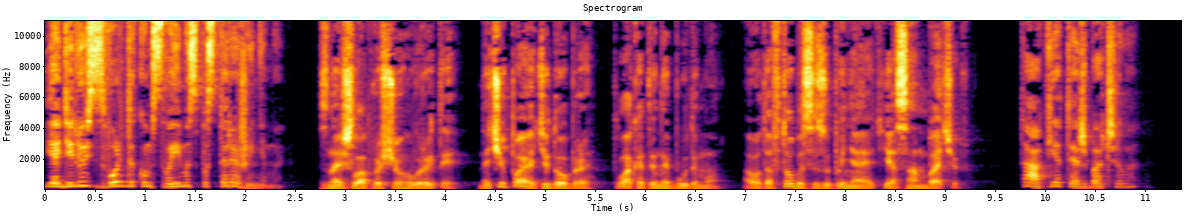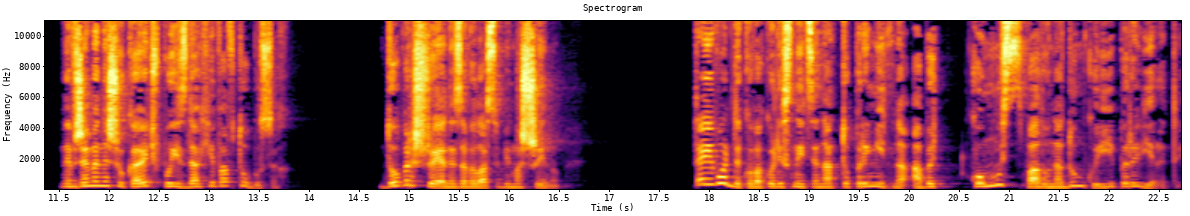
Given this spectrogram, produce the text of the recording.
Я ділюсь з Вольдиком своїми спостереженнями. Знайшла про що говорити. Не чіпають і добре, плакати не будемо. А от автобуси зупиняють, я сам бачив. Так, я теж бачила. Невже мене шукають в поїздах і в автобусах? Добре, що я не завела собі машину. Та й Вольдикова колісниця надто примітна, аби комусь спало на думку її перевірити.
